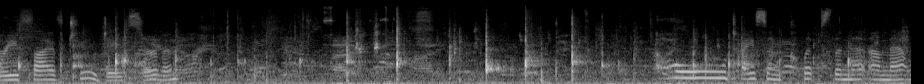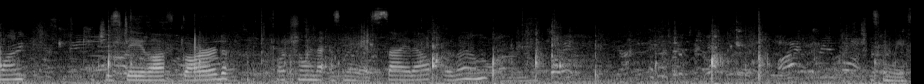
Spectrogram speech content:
352, Dave Servin. Oh, Tyson clips the net on that one. Catches Dave off guard. Fortunately, that is going to be a side out for them. It's going to be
